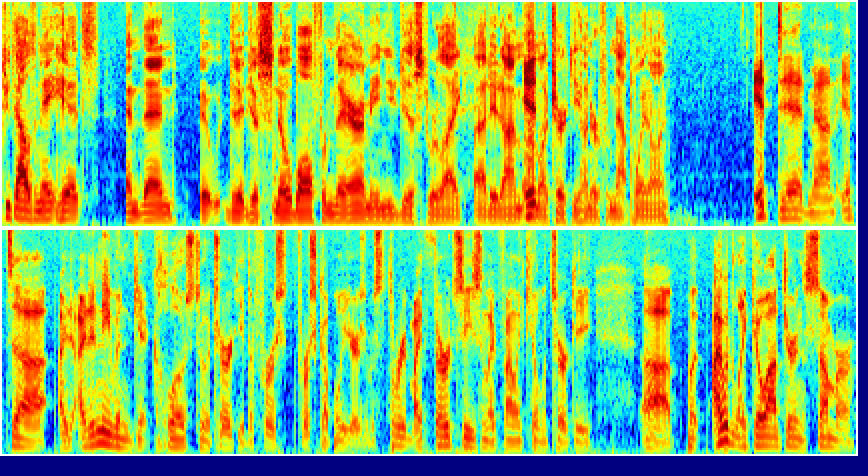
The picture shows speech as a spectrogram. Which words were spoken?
2008 hits, and then it, did it just snowball from there? I mean, you just were like, uh, dude, I'm, It- I'm a turkey hunter from that point on. It did, man. It uh I, I didn't even get close to a turkey the first first couple of years. It was three my third season I finally killed a turkey. Uh but I would like go out during the summer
